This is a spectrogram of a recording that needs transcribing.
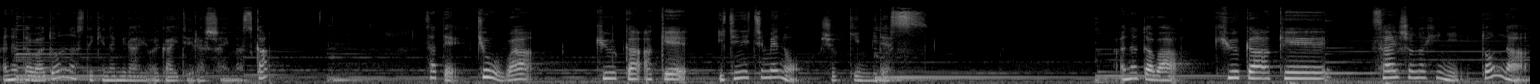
あなたはどんな素敵な未来を描いていらっしゃいますか？さて、今日は休暇明け1日目の出勤日です。あなたは休暇明け最初の日にどんな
